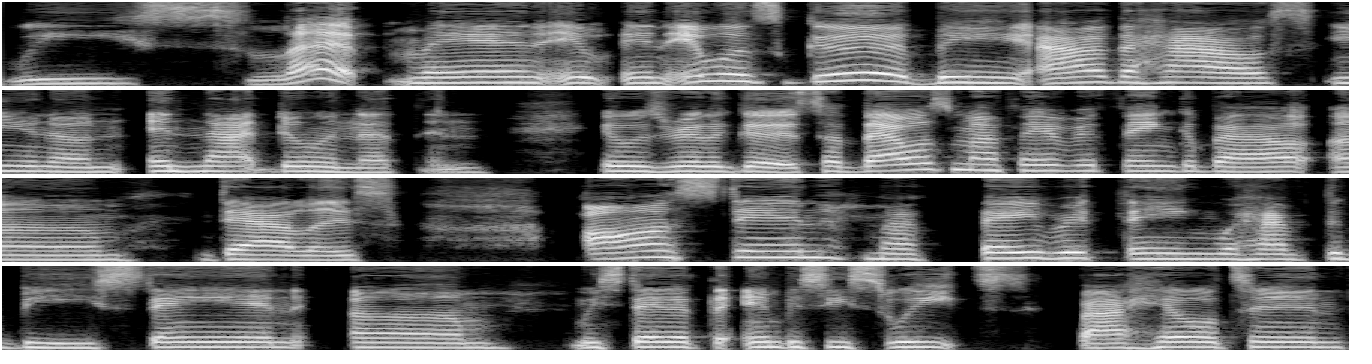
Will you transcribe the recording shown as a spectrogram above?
we slept, man. It, and it was good being out of the house, you know, and not doing nothing. It was really good. So that was my favorite thing about um Dallas. Austin, my favorite thing would have to be staying. Um, we stayed at the Embassy Suites by Hilton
